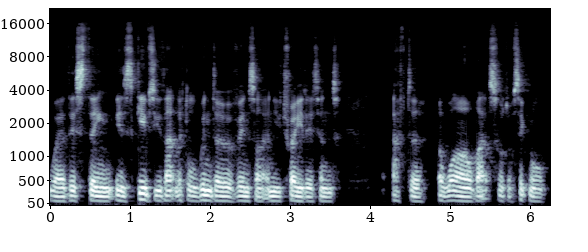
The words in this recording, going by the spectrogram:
where this thing is gives you that little window of insight and you trade it and after a while, that sort of signal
